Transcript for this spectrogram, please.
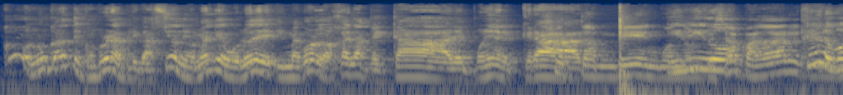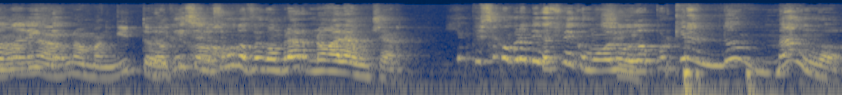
¿cómo nunca antes compré una aplicación? Digo, mirá que bolude, y me acuerdo que bajaba el APK, le ponía el Yo crack, también, cuando Y digo, empecé a pagar, claro, cuando dije- unos manguitos. Lo que hice en el "Oh". segundo fue comprar Nova Launcher. Y empecé a comprar aplicaciones como boludo, Sí. porque eran dos mangos.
